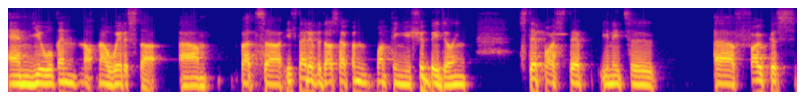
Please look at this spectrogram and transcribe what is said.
and you will then not know where to start. Um, but uh, if that ever does happen, one thing you should be doing, step by step, you need to uh, focus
